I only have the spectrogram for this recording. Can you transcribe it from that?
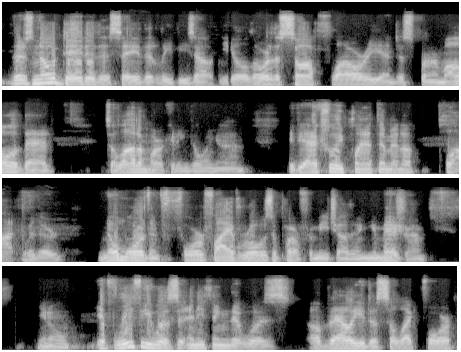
There's no data to say that leafies out yield or the soft flowery endosperm. All of that, it's a lot of marketing going on. If you actually plant them in a plot where they're no more than four or five rows apart from each other and you measure them you know if leafy was anything that was of value to select for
